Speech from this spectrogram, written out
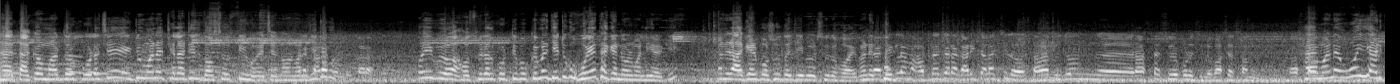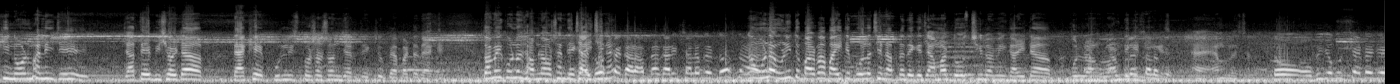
হ্যাঁ তাকেও মারধর করেছে। একটু মানে ঠেলাঠিল ধস্তি হয়েছে নর্মালি যেটুকু ওই হসপিটাল কর্তৃপক্ষ। মানে যেটুকু হয়ে থাকে নর্মালি আর কি। মানে রাগের বসত যে বসত হয়। মানে দেখলাম আপনার যারা গাড়ি চালাচ্ছিল তারা দুজন রাস্তায় শুয়ে পড়েছিল বাসের সামনে। হ্যাঁ মানে ওই আর কি নর্মালি যে যাতে বিষয়টা দেখে পুলিশ প্রশাসন যাতে একটু ব্যাপারটা দেখে। তো আমি কোনো ঝামেলা অশান্তি চাইছি না? আপনার গাড়ির চালকের দোষ না? উনি তো বারবার বাড়িতে বলেছেন আপনাদেরকে যে আমার দোষ ছিল আমি গাড়িটা ভুল রং রং দিকে? হ্যাঁ অ্যাম্বুলেন্স। তো অভিযোগ উঠছে একটা যে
